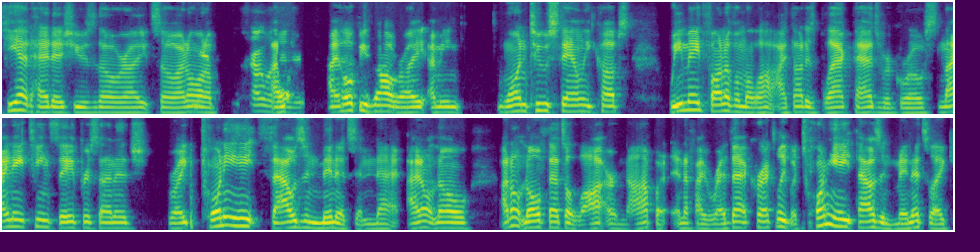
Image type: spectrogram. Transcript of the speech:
he had head issues though, right? So I don't want to. I, I hope he's all right. I mean, won two Stanley Cups. We made fun of him a lot. I thought his black pads were gross. 918 save percentage right? 28,000 minutes in net. I don't know. I don't know if that's a lot or not, but and if I read that correctly, but 28,000 minutes like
